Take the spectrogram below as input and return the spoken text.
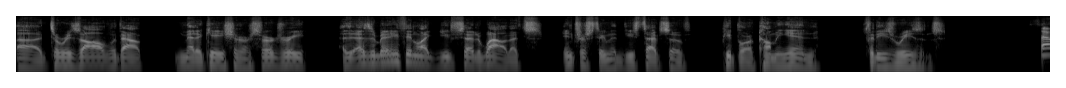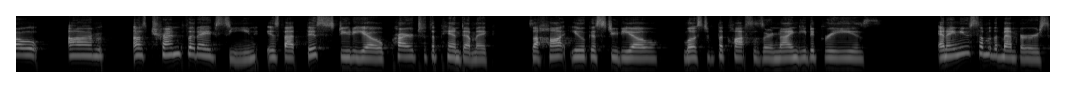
uh, to resolve without medication or surgery. Has, has there been anything like you've said, wow, that's interesting that these types of people are coming in for these reasons? So, um, a trend that I've seen is that this studio, prior to the pandemic, it's a hot yoga studio. Most of the classes are 90 degrees. And I knew some of the members,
